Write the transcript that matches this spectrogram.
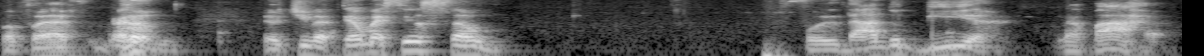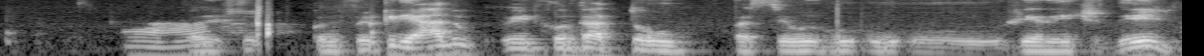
Eu, falei, "Ah, eu tive até uma exceção. Foi o dado Bia, na Barra. Quando ele foi, quando foi criado, ele contratou para ser o, o- o gerente dele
